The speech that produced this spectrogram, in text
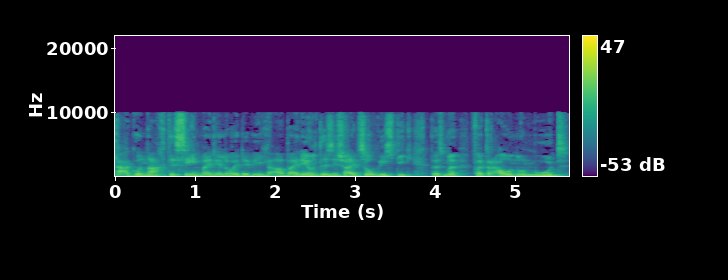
Tag und Nacht, das sehen meine Leute, wie ich arbeite und das ist halt so wichtig, dass man Vertrauen und Mut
